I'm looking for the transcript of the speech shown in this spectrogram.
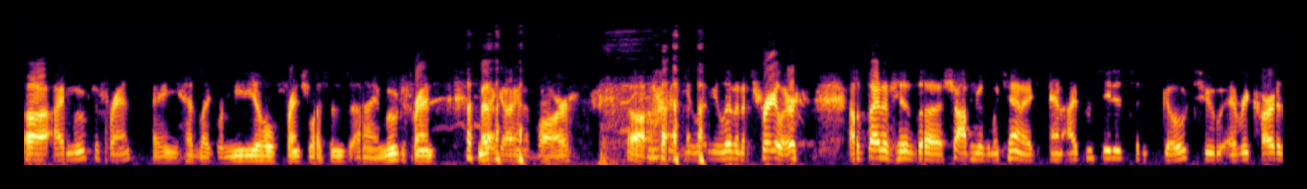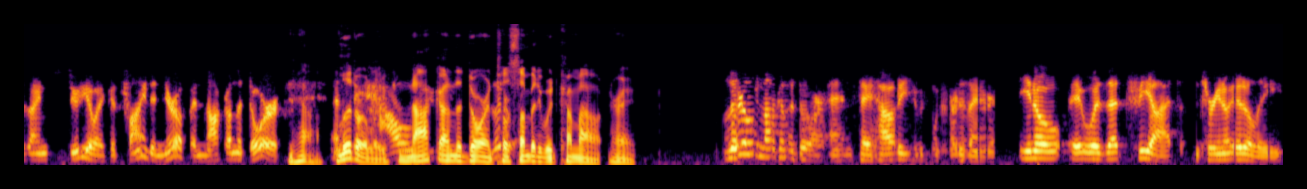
Uh, I moved to France. I had like remedial French lessons, and I moved to France. Met a guy in a bar. Uh, he let me live in a trailer outside of his uh, shop. He was a mechanic, and I proceeded to go to every car design studio I could find in Europe and knock on the door. Yeah. Literally, knock on the door until somebody would come out. Right. literally knock on the door and say, "How do you become a car designer?" You know, it was at Fiat in Torino, Italy,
